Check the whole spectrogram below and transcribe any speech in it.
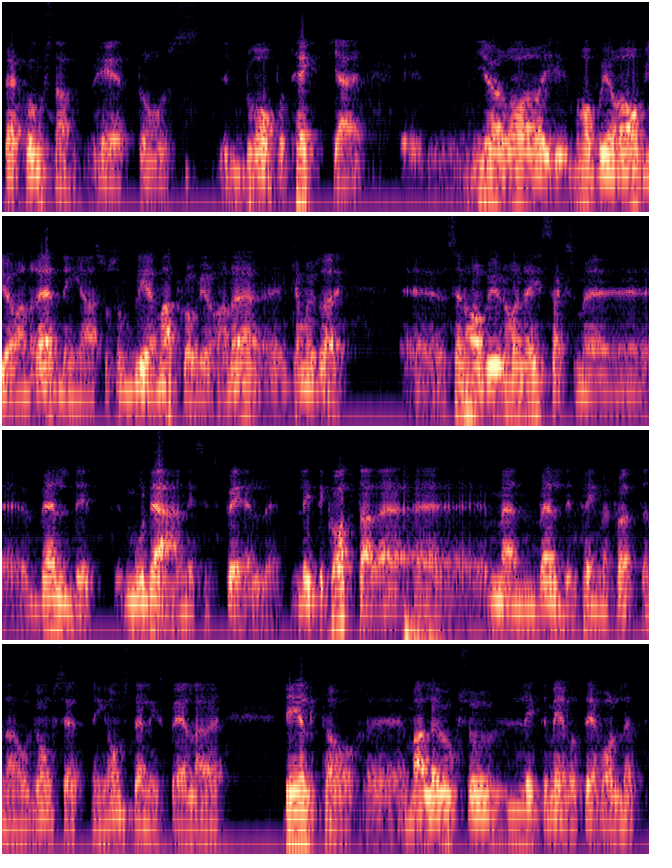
reaktionssnabbhet och bra på att täcka. Eh, Gör, bra på att göra avgörande räddningar alltså, som blir matchavgörande eh, kan man ju säga. Eh, sen har vi ju då en Isak som är väldigt modern i sitt spel. Lite kortare men väldigt fin med fötterna och igångsättning, omställningsspelare. Deltar. Malle är också lite mer åt det hållet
